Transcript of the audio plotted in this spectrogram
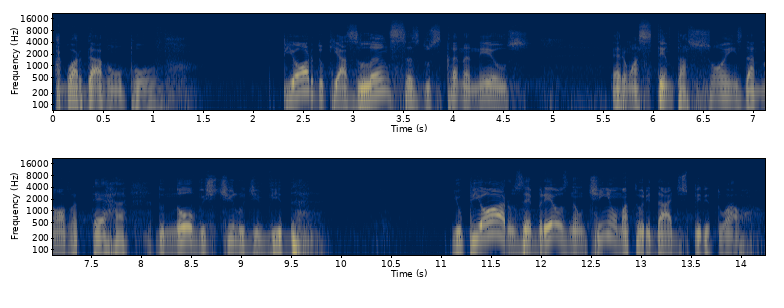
aguardavam o povo. Pior do que as lanças dos cananeus, eram as tentações da nova terra, do novo estilo de vida. E o pior, os hebreus não tinham maturidade espiritual.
